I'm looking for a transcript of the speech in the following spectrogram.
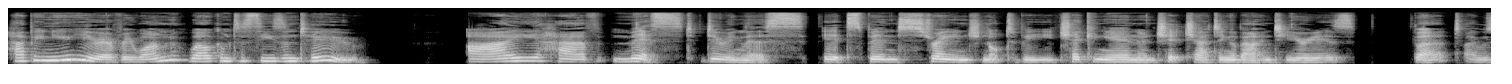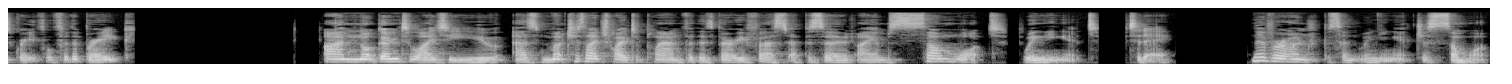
Happy New Year, everyone. Welcome to season two. I have missed doing this. It's been strange not to be checking in and chit chatting about interiors but I was grateful for the break. I'm not going to lie to you, as much as I try to plan for this very first episode, I am somewhat winging it today. Never 100% winging it, just somewhat.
